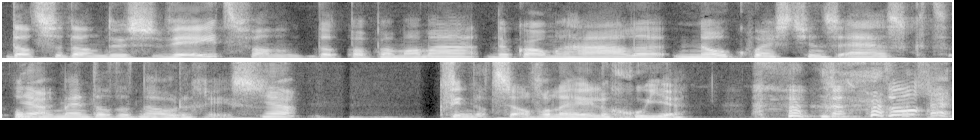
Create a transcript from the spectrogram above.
Dat ze dan dus weet van dat papa en mama er komen halen. No questions asked. Op Ja. het moment dat het nodig is. Ja. Ik vind dat zelf wel een hele goeie. Toch?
